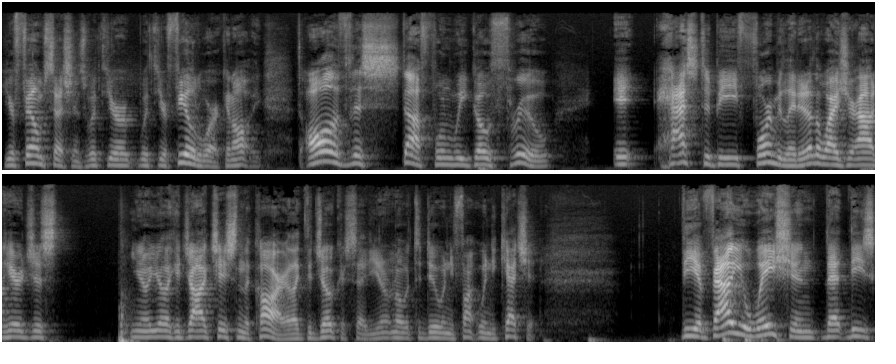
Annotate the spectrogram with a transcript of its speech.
your film sessions, with your with your field work, and all all of this stuff. When we go through, it has to be formulated. Otherwise, you're out here just you know, you're like a jog chasing the car, like the Joker said. You don't know what to do when you find, when you catch it. The evaluation that these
